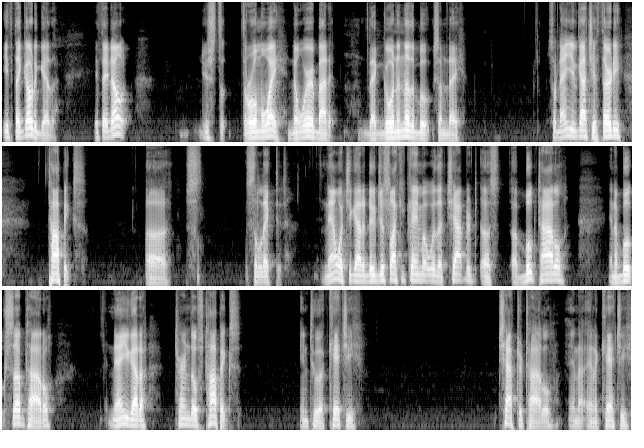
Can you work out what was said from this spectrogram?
if they go together. If they don't, just throw them away. Don't worry about it. That can go in another book someday. So now you've got your 30 topics uh, s- selected. Now what you got to do, just like you came up with a chapter, a, a book title, and a book subtitle, now you got to turn those topics into a catchy chapter title and a, and a catchy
